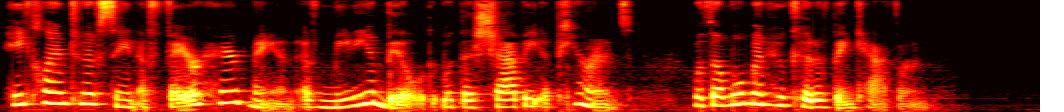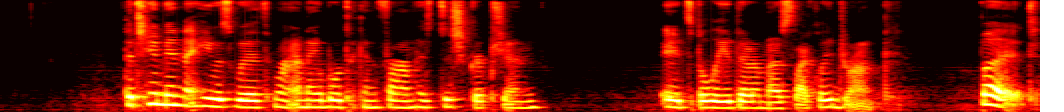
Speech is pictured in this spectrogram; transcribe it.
He claimed to have seen a fair haired man of medium build with a shabby appearance with a woman who could have been Catherine. The two men that he was with were unable to confirm his description. It's believed they were most likely drunk, but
